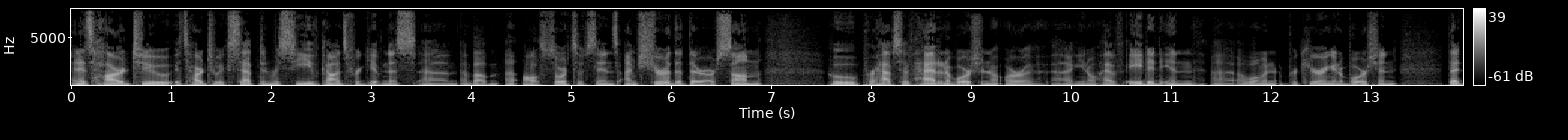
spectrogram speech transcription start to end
and it's hard to it's hard to accept and receive God's forgiveness um, about uh, all sorts of sins. I'm sure that there are some who perhaps have had an abortion or uh, you know have aided in uh, a woman procuring an abortion that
